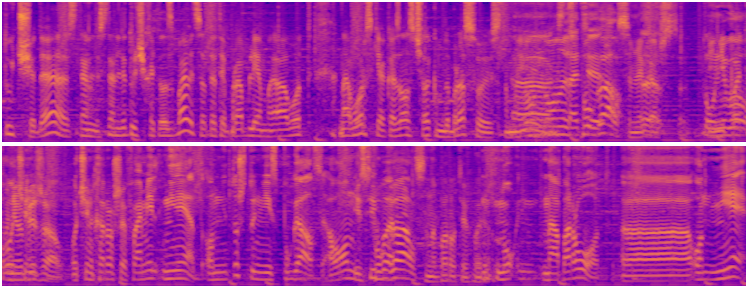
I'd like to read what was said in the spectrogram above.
Туччи, да? Стэнли, Стэнли Туччи хотел избавиться от этой проблемы, а вот Наворский оказался человеком добросовестным. А, он- он кстати, испугался, мне э, кажется. У И него поэтому не очень, убежал. очень хорошая фамилия. Нет, он не то, что не испугался, а он типа, Испугался, наоборот, я говорю. Ну, наоборот. Э, Он не,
